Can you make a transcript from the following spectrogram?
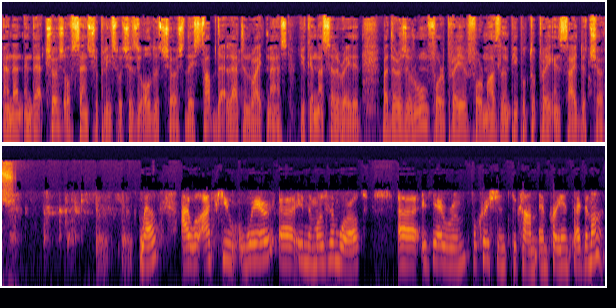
And then in that Church of Saint-Sulpice, which is the oldest church, they stopped that Latin Rite Mass. You cannot celebrate it, but there is a room for prayer for Muslim people to pray inside the church. Well, I will ask you where uh, in the Muslim world uh, is there room for Christians to come and pray inside the mosque?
